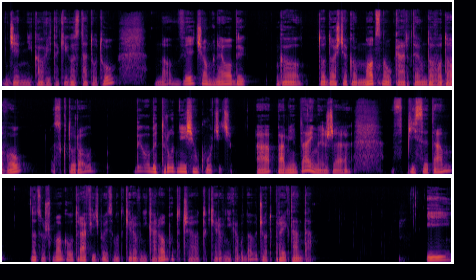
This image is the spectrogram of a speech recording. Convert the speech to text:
dziennikowi takiego statutu, no wyciągnęłoby go to dość jako mocną kartę dowodową, z którą byłoby trudniej się kłócić. A pamiętajmy, że wpisy tam, no cóż, mogą trafić powiedzmy od kierownika robót, czy od kierownika budowy, czy od projektanta. I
